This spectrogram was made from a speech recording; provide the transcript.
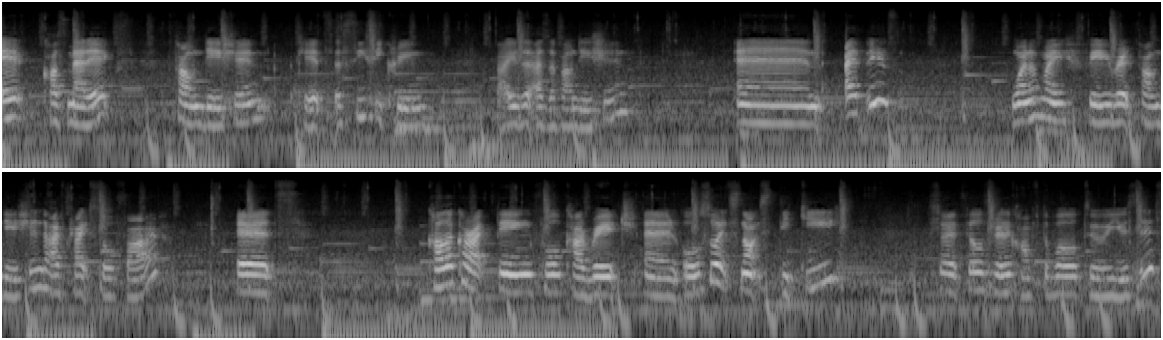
It Cosmetics foundation. Okay, it's a CC cream. I use it as a foundation. And I think it's one of my favorite foundation that I've tried so far. It's color correcting, full coverage, and also it's not sticky. So it feels really comfortable to use this.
